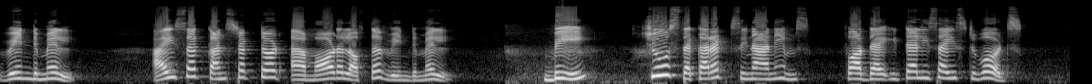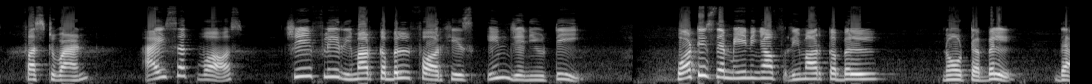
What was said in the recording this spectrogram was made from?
windmill. Isaac constructed a model of the windmill. B. Choose the correct synonyms for the italicized words. First one, Isaac was chiefly remarkable for his ingenuity. What is the meaning of remarkable? Notable. The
